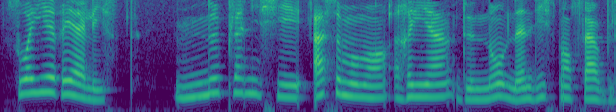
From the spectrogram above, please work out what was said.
Soyez réaliste. Ne planifiez à ce moment rien de non indispensable.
